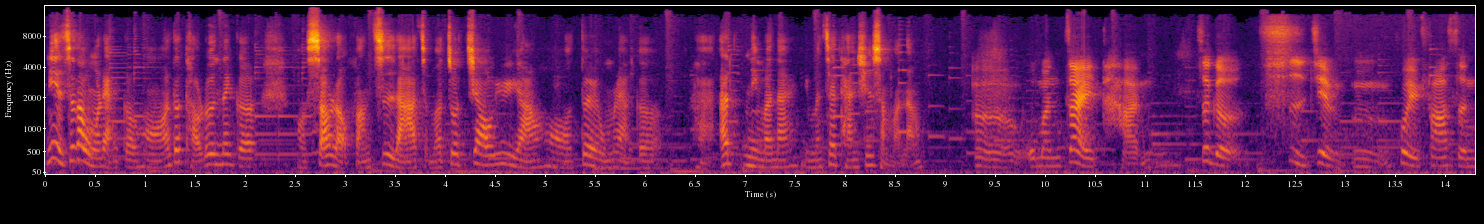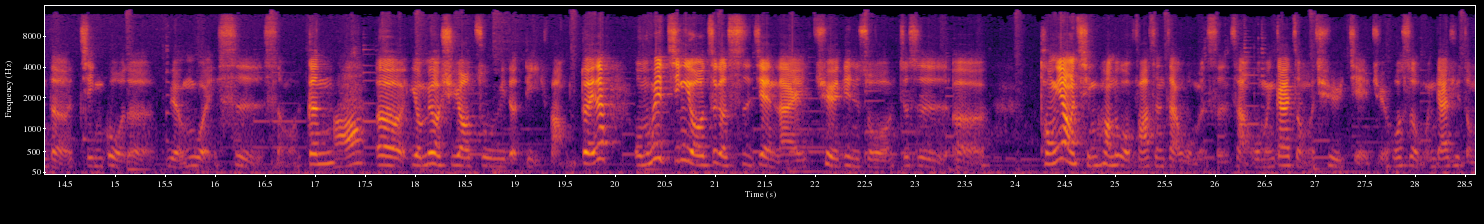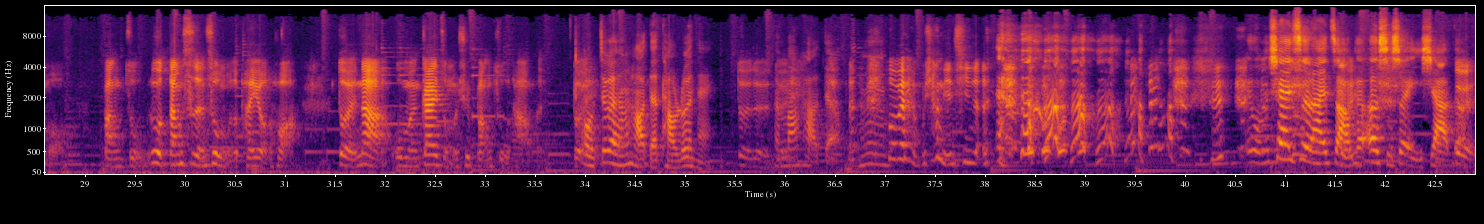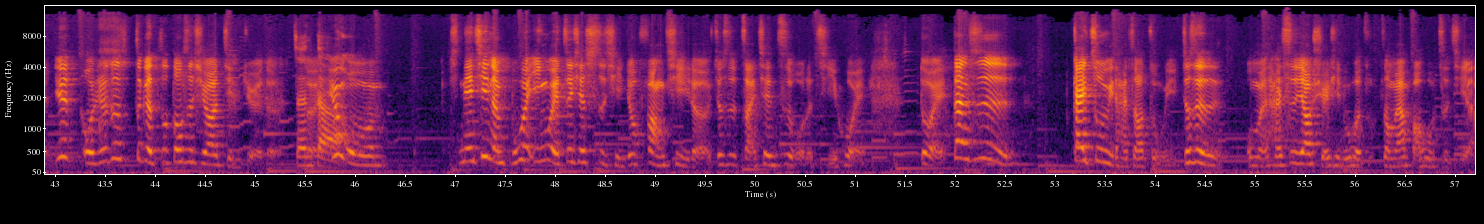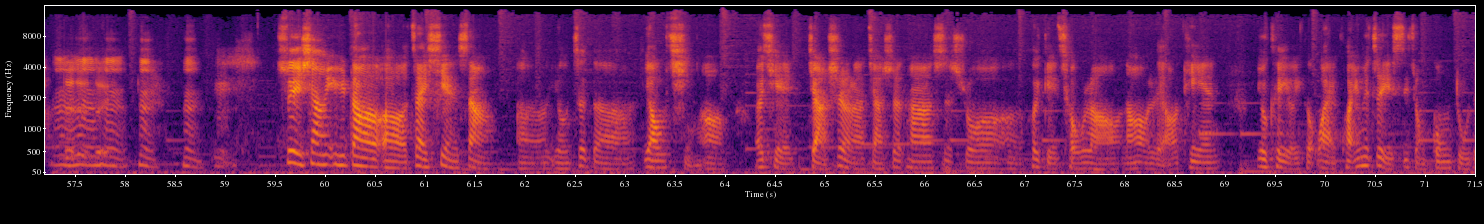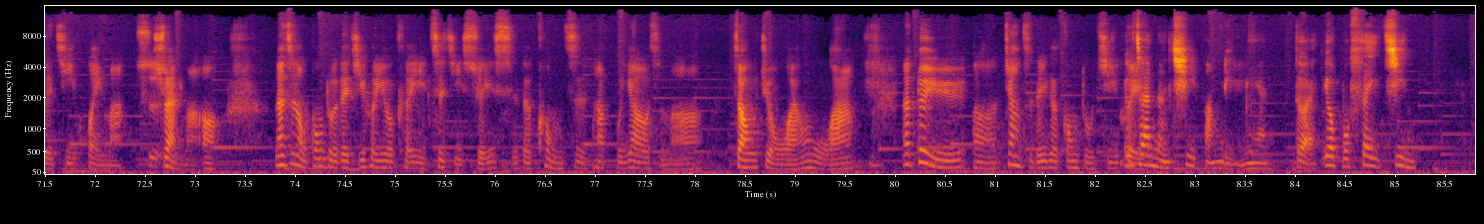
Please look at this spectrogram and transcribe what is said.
你也知道我们两个哈都讨论那个哦骚扰防治啊，怎么做教育啊？哈，对我们两个，哎啊，你们呢？你们在谈些什么呢？呃，我们在谈这个事件，嗯，会发生的经过的原委是什么？跟、哦、呃有没有需要注意的地方？对，那我们会经由这个事件来确定说，就是呃同样情况如果发生在我们身上，我们应该怎么去解决，或是我们应该去怎么帮助？如果当事人是我们的朋友的话，对，那我们该怎么去帮助他们？对，哦，这个很好的讨论呢。对对，对，还蛮好的。嗯、会不会很不像年轻人？欸、我们下一次来找个二十岁以下的。对，因为我觉得这个都都是需要解决的，真的。因为我们年轻人不会因为这些事情就放弃了，就是展现自我的机会。对，但是该注意的还是要注意，就是我们还是要学习如何怎么样保护自己啦。对对对，嗯嗯嗯嗯。所以像遇到呃在线上呃有这个邀请啊。而且假设了，假设他是说，呃，会给酬劳，然后聊天，又可以有一个外快，因为这也是一种攻读的机会嘛，是算嘛，哦，那这种攻读的机会又可以自己随时的控制，他不要什么朝九晚五啊。那对于呃这样子的一个攻读机会，又在冷气房里面，对，又不费劲，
